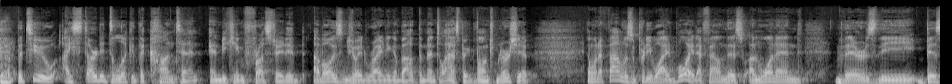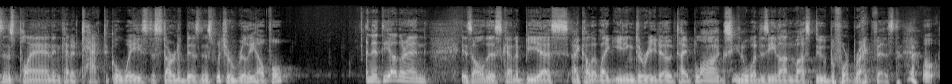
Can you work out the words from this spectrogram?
Yep. But two, I started to look at the content and became frustrated. I've always enjoyed writing about the mental aspect of entrepreneurship. And what I found was a pretty wide void. I found this on one end, there's the business plan and kind of tactical ways to start a business, which are really helpful. And at the other end is all this kind of BS. I call it like eating Dorito type blogs. You know, what does Elon Musk do before breakfast? well,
